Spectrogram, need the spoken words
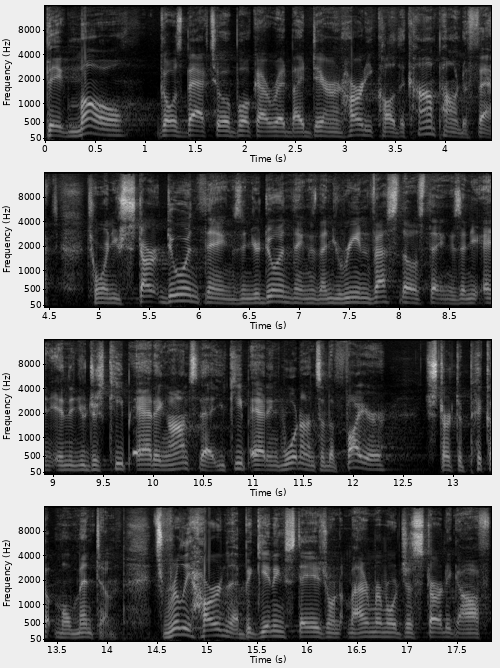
Big Mo goes back to a book I read by Darren Hardy called The Compound Effect, to when you start doing things and you're doing things, and then you reinvest those things, and, you, and, and then you just keep adding on to that. You keep adding wood onto the fire, start to pick up momentum. It's really hard in that beginning stage when I remember just starting off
